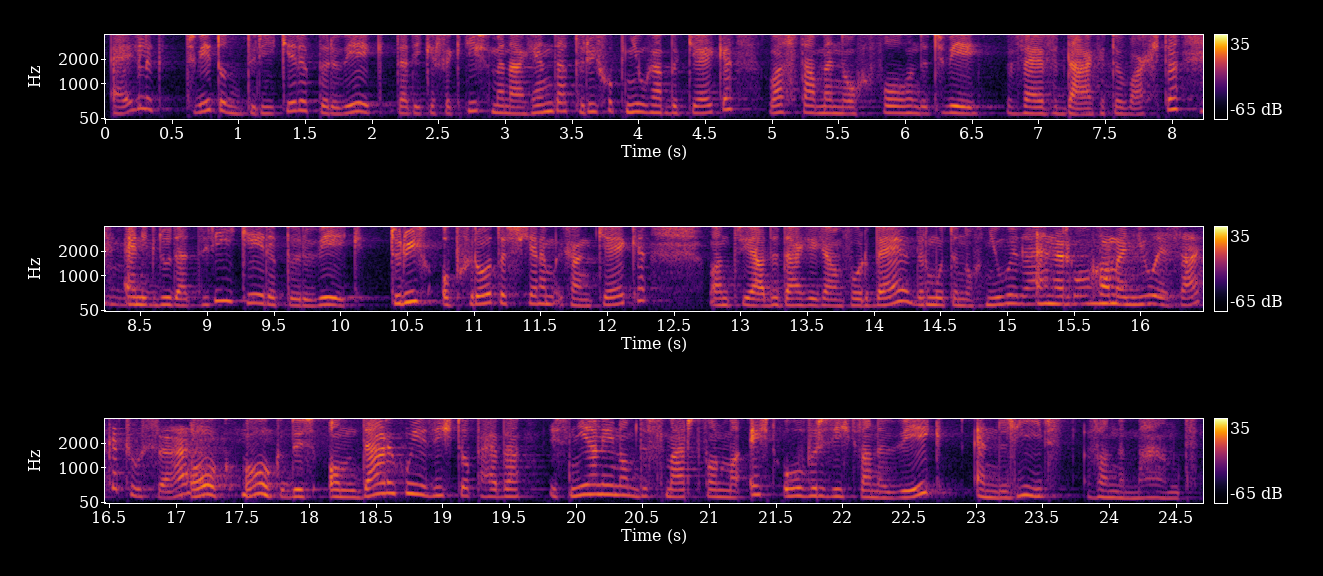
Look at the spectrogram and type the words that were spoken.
eigenlijk twee tot drie keer per week dat ik effectief mijn agenda terug opnieuw ga bekijken. Wat staat me nog volgende twee, vijf dagen te wachten? Mm. En ik doe dat drie keer per week. Terug op grote scherm gaan kijken. Want ja, de dagen gaan voorbij. Er moeten nog nieuwe dagen komen. En er komen. komen nieuwe zaken tussen. Hè? Ook, ook. Dus om daar een goede zicht op te hebben, is niet alleen op de smartphone, maar echt overzicht van een week en liefst van de maand.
